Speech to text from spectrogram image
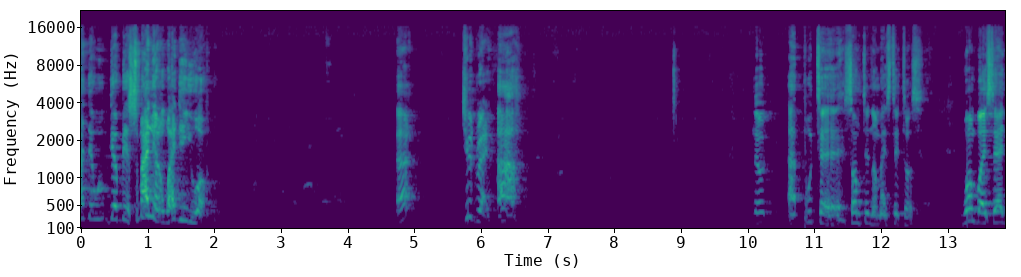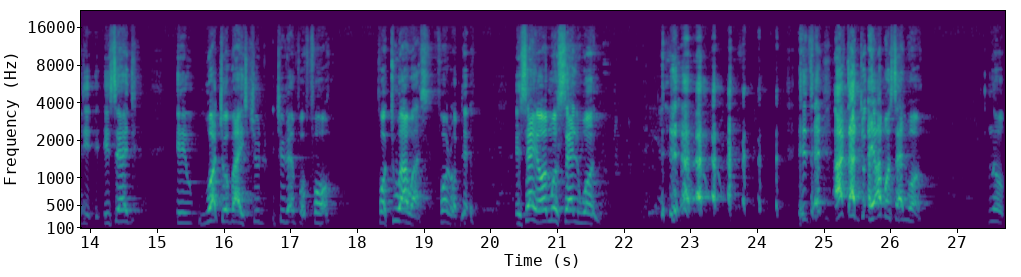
And they will, they'll be smiling and winding you up. Huh? Children, ah. No, I put uh, something on my status. One boy said, he, he said, he watched over his children for four, for two hours, four of them. He said he almost sell one. after he almost said one. No,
